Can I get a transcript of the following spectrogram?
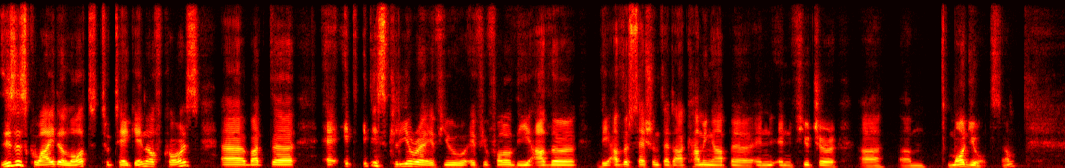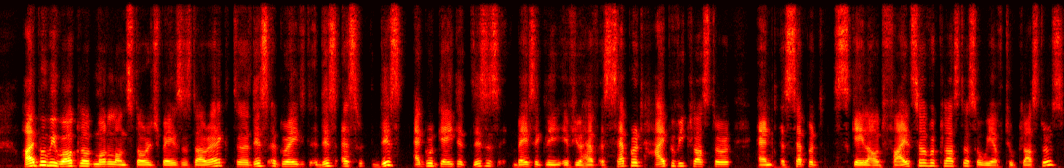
this is quite a lot to take in, of course, uh, but uh, it, it is clearer if you if you follow the other the other sessions that are coming up uh, in in future uh, um, modules. Hyper-V workload model on storage spaces direct. Uh, disaggregated, this as disaggregated. This is basically if you have a separate Hyper-V cluster and a separate scale-out file server cluster. So we have two clusters,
